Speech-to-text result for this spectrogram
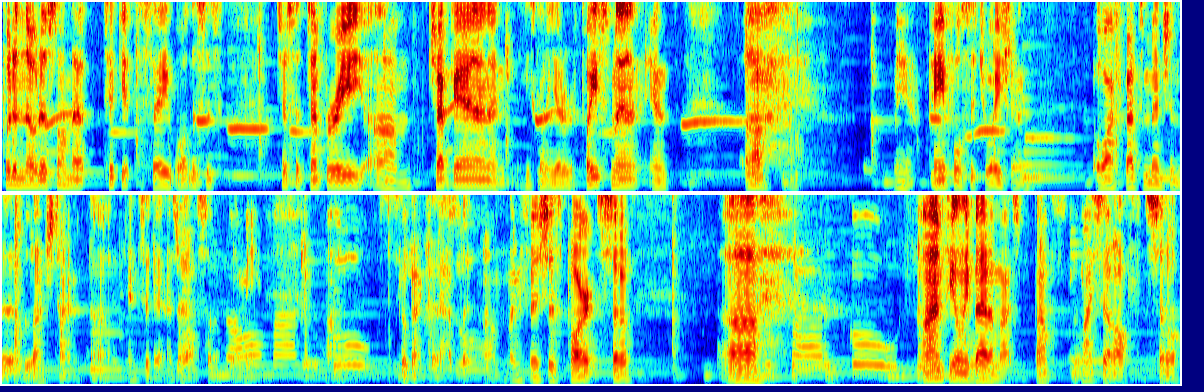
put a notice on that ticket to say, well, this is just a temporary um, check-in, and he's going to get a replacement. And, uh, man, painful situation. Oh, I forgot to mention the lunchtime uh, incident as well. So let me um, go back to that. But um, let me finish this part. So, uh, I'm feeling bad about myself. So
